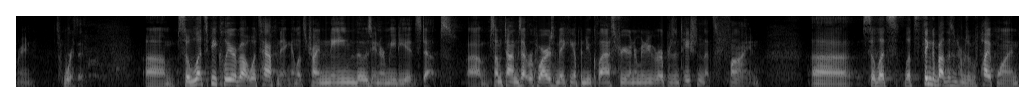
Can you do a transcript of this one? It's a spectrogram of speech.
right? It's worth it. Um, so let's be clear about what's happening and let's try and name those intermediate steps. Um, sometimes that requires making up a new class for your intermediate representation. That's fine. Uh, so let's, let's think about this in terms of a pipeline.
